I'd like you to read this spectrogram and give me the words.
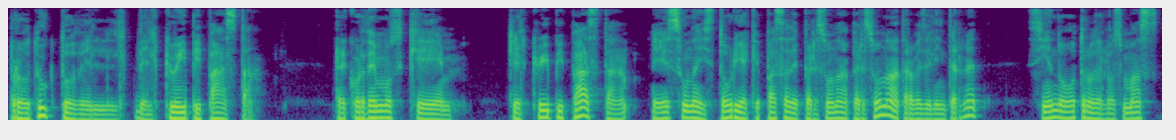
producto del, del creepypasta. Recordemos que, que el creepypasta es una historia que pasa de persona a persona a través del Internet, siendo otro de los más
